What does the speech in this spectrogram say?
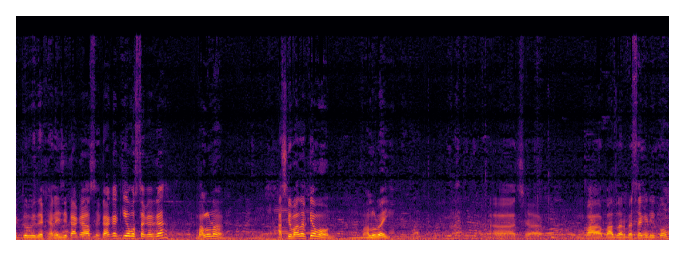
এক গরুই দেখান। এই যে কাকা আছে। কাকা, কি অবস্থা কাকা? ভালো না? আজকে বাজার কেমন? ভালো নাই? আচ্ছা। বাজার বেচা কিনি কম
